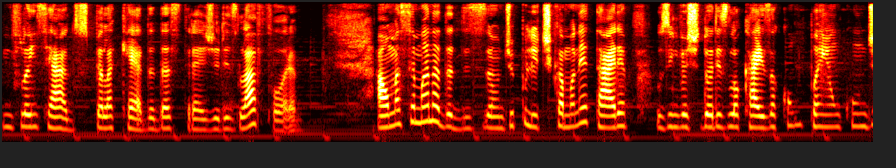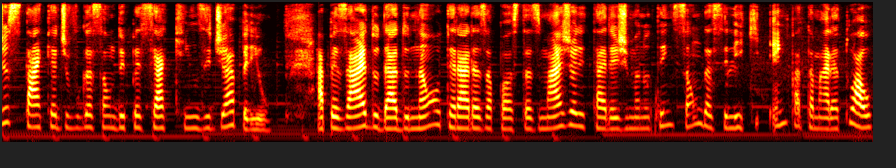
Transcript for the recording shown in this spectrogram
influenciados pela queda das treasuries lá fora. Há uma semana da decisão de política monetária, os investidores locais acompanham com destaque a divulgação do IPCA 15 de abril. Apesar do dado não alterar as apostas majoritárias de manutenção da Selic em patamar atual,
